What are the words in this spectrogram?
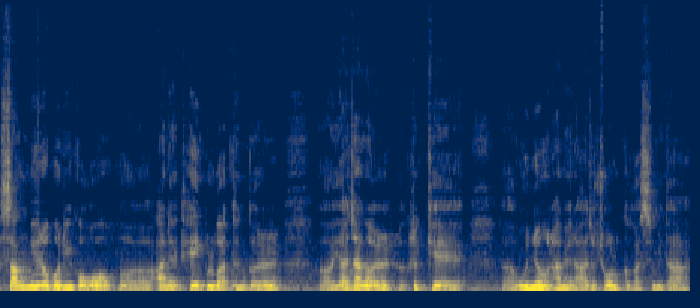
싹 밀어버리고 어, 안에 테이블 같은 걸 어, 야장을 그렇게 어, 운영을 하면 아주 좋을 것 같습니다.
